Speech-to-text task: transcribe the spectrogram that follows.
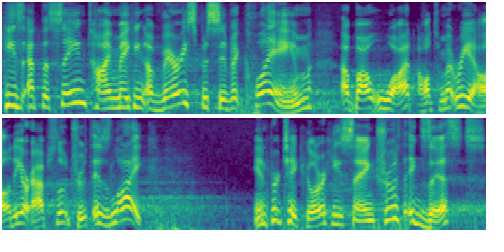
he's at the same time making a very specific claim about what ultimate reality or absolute truth is like. In particular, he's saying truth exists,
